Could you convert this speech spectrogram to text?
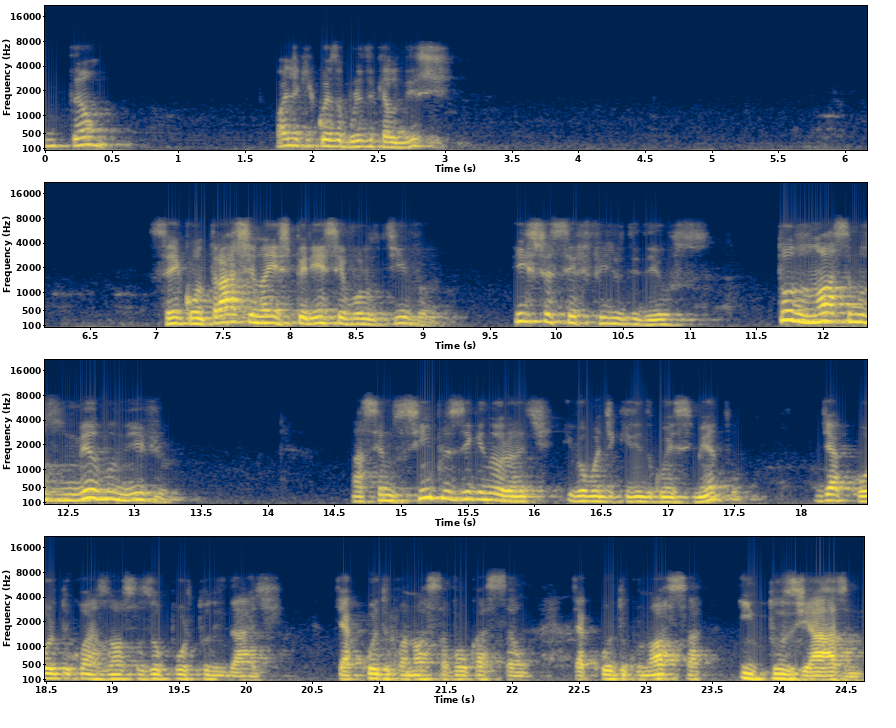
Então, olha que coisa bonita que ela disse. Se encontrasse na experiência evolutiva, isso é ser filho de Deus. Todos nós temos o mesmo nível. Nascemos simples e ignorantes e vamos adquirindo conhecimento de acordo com as nossas oportunidades, de acordo com a nossa vocação, de acordo com o nosso entusiasmo,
